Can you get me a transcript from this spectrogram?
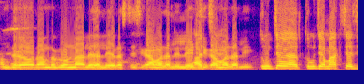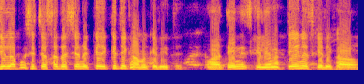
आमच्या गावात अंडरग्राऊंड नाले झाले रस्त्याची कामं झाली लाईटची अच्छा. कामं झाली. तुमच्या तुमच्या मागच्या जिल्हा परिषदच्या सदस्याने कि- किती कामं केली इथे? हा, त्यांनीच केले ना. त्यानेच केले का? हो.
